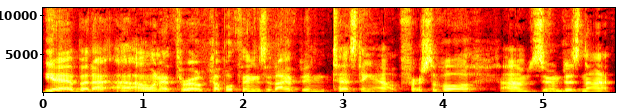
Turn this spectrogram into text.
Yeah, but I, I want to throw a couple things that I've been testing out. First of all, um, Zoom does not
